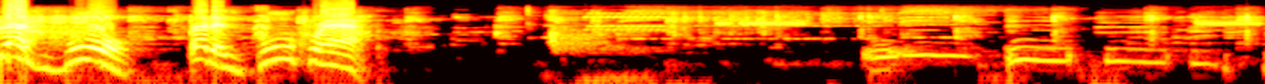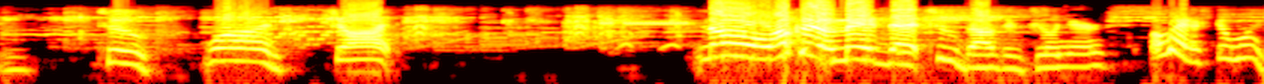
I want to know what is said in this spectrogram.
that's bull. That is bullcrap. Two, one, shot. No, I could have made that too, Bowser Jr. Oh wait, I still won.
